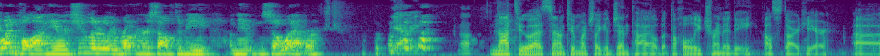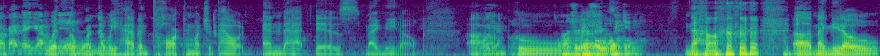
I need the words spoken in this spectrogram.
Batman. Gwenpool on here, and she literally wrote herself to be a mutant, so whatever. Yeah, I mean, Not to uh, sound too much like a Gentile, but the Holy Trinity. I'll start here. Uh, okay, there you go. with Yeah. the one that we haven't talked much about, and that is Magneto. Um, Oh, yeah. Who I thought you were gonna say was- Wiccan. No, uh, Magneto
